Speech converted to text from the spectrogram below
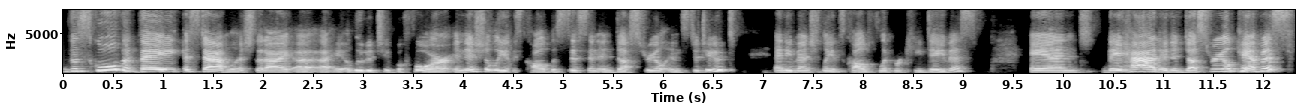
the school that they established that I, uh, I, alluded to before, initially it's called the Sisson Industrial Institute, and eventually it's called Flipper Key Davis. And they had an industrial campus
